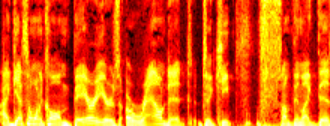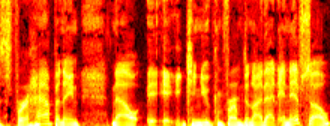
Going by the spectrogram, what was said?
I guess I want to call them barriers around it to keep something like this from happening. Now, can you confirm, deny that? And if so,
